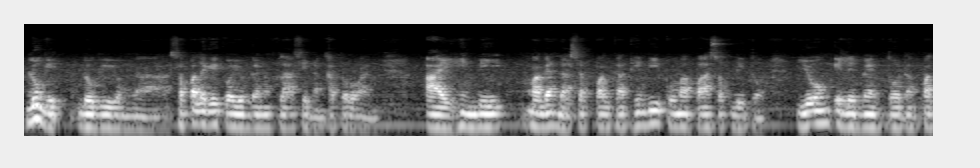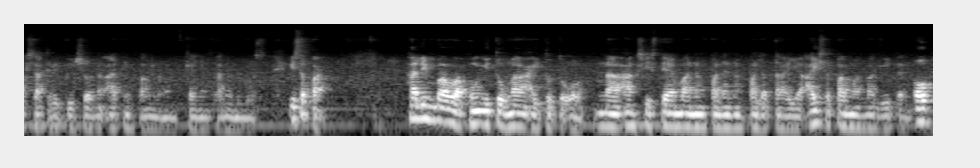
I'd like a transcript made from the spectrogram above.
lugi. Lugi yung, ah, sa palagay ko, yung ganong klase ng katuruan ay hindi maganda sapagkat hindi pumapasok dito yung elemento ng pagsakripisyo ng ating Panginoon, kanyang panunubos. Isa pa, halimbawa kung ito nga ay totoo na ang sistema ng pananampalataya ay sa pamamagitan o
